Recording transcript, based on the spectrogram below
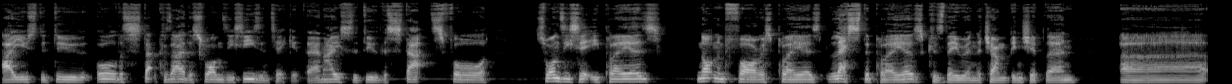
I used to do all the stat because I had a Swansea season ticket. Then I used to do the stats for Swansea City players, Nottingham Forest players, Leicester players because they were in the Championship then. Uh,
